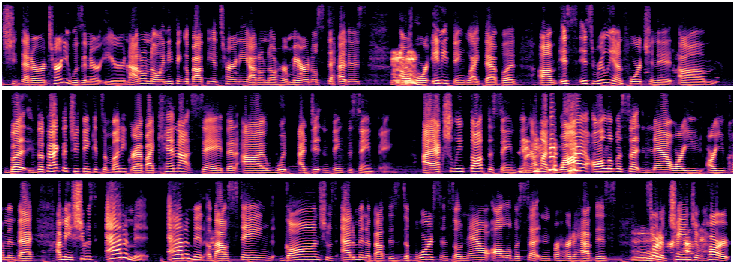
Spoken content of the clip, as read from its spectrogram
she, that her attorney was in her ear, and I don't know anything about the attorney. I don't know her marital status mm-hmm. or, or, anything like that. But um, it's it's really unfortunate. Um, but the fact that you think it's a money grab, I cannot say that I would. I didn't think the same thing. I actually thought the same thing. I'm like, why all of a sudden now are you are you coming back? I mean, she was adamant adamant about staying gone. She was adamant about this divorce. And so now all of a sudden, for her to have this mm-hmm. sort of change of heart,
